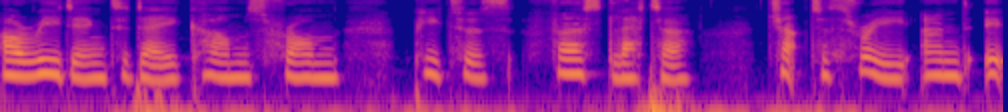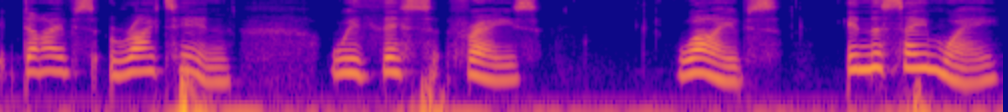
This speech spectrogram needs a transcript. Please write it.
Our reading today comes from Peter's first letter, chapter 3, and it dives right in with this phrase Wives, in the same way,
